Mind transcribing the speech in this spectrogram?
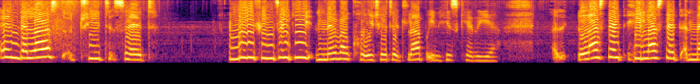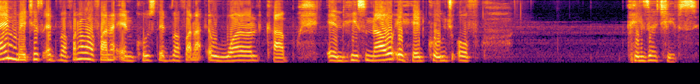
And the last tweet said, Molefi Ntseki never coached a club in his career lasted he lasted nine matches at Bafana Bafana and coached Bafana a World Cup and he's now a head coach of Kaizer Chiefs.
